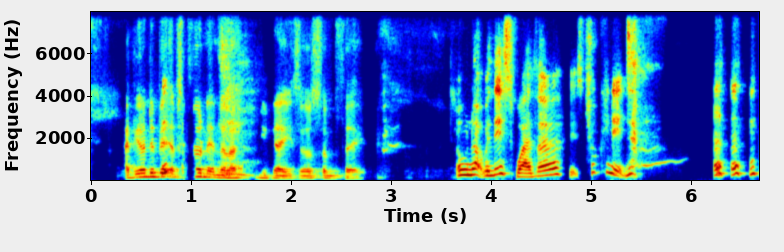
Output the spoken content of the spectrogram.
Have you had a bit of sun in the last few days or something? Oh, not with this weather. It's chucking it down.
